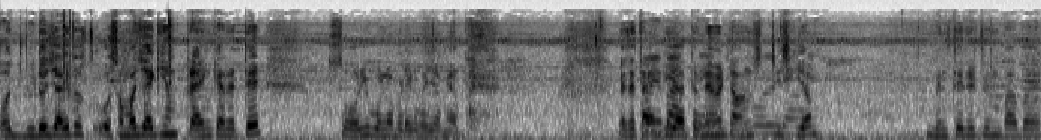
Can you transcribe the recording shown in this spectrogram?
और वीडियो जाएगी तो वो समझ जाएगी हम प्रैंक कर रहे थे। सॉरी बोलना पड़ेगा भैया मैं अब वैसे थैंक यू यार तुमने हमें डांस टीच किया। मिलते रहे तुम बाय बाय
